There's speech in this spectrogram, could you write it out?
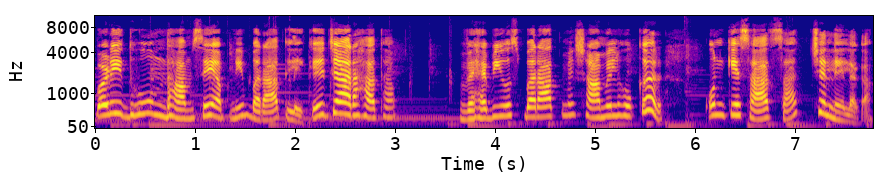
बड़ी धूमधाम से अपनी बारात लेके जा रहा था। वह भी उस बारात में शामिल होकर उनके साथ साथ चलने लगा।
